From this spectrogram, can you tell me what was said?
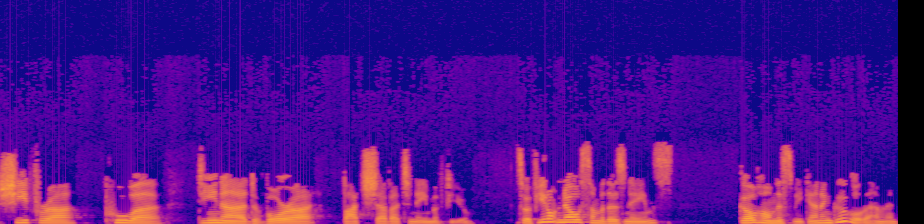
Shifra, Pua, Dinah, Devorah, Bathsheba, to name a few. So if you don't know some of those names, go home this weekend and Google them and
